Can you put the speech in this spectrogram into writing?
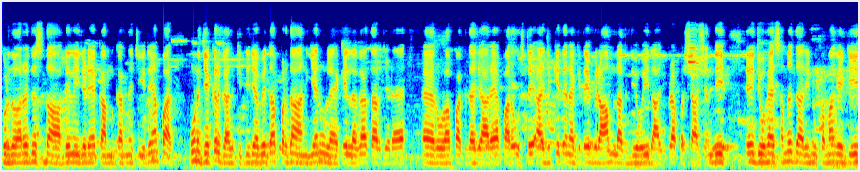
ਗੁਰਦੁਆਰੇ ਦੇ ਸੁਧਾਰ ਦੇ ਲਈ ਜਿਹੜੇ ਆ ਕੰਮ ਕਰਨੇ ਚਾਹੀਦੇ ਆ ਪਰ ਹੁਣ ਜੇਕਰ ਗੱਲ ਕੀਤੀ ਜਾਵੇ ਤਾਂ ਪ੍ਰਧਾਨਗੀਆਂ ਨੂੰ ਲੈ ਕੇ ਲਗਾਤਾਰ ਜਿਹੜਾ ਹੈ ਅ, ਰੌਲਾ ਭਖਦਾ ਜਾ ਰਿਹਾ ਪਰ ਉਸ ਤੇ ਅੱਜ ਕਿਤੇ ਨਾ ਕਿਤੇ ਵਿਰਾਮ ਲੱਗਦੀ ਹੋਈ ਰਾਜਪੁਰਾ ਪ੍ਰਸ਼ਾਸਨ ਦੀ ਜੋ ਹੈ ਸਮਝਦਾਰੀ ਨੂੰ ਕਵਾਂਗੇ ਕਿ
